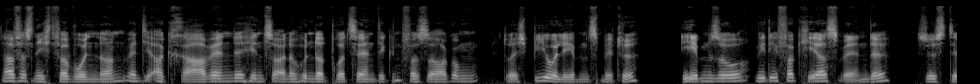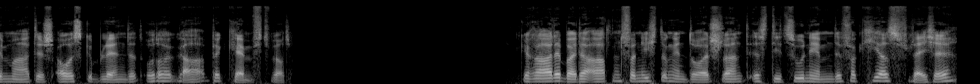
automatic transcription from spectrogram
darf es nicht verwundern, wenn die Agrarwende hin zu einer hundertprozentigen Versorgung durch Biolebensmittel ebenso wie die Verkehrswende systematisch ausgeblendet oder gar bekämpft wird. Gerade bei der Artenvernichtung in Deutschland ist die zunehmende Verkehrsfläche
